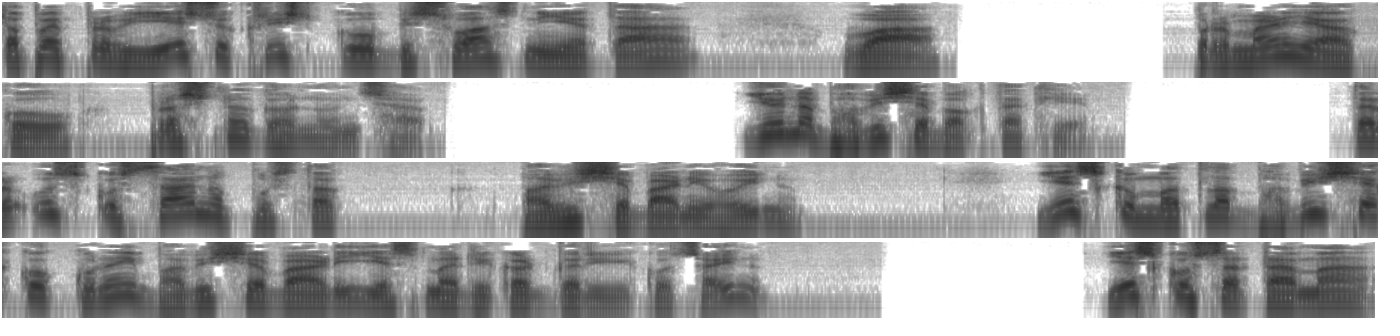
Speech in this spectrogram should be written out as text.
तपाईँ प्रभु येशु ख्रिस्टको विश्वसनीयता वा प्रमाणको प्रश्न गर्नुहुन्छ। योना भविष्यवक्ता थिए। तर उसको सानो पुस्तक भविष्यवाणी होइन। यसको मतलब भविष्यको कुनै भविष्यवाणी यसमा रेकर्ड गरिएको छैन। यसको सट्टामा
